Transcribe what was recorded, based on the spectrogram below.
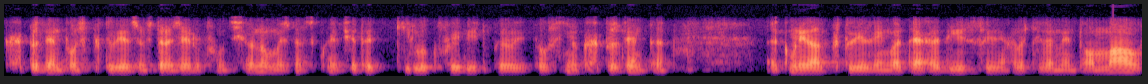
que representam os portugueses no estrangeiro funcionam, mas na sequência daquilo que foi dito pelo, senhor que representa a comunidade portuguesa em Inglaterra disse relativamente ao mau,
